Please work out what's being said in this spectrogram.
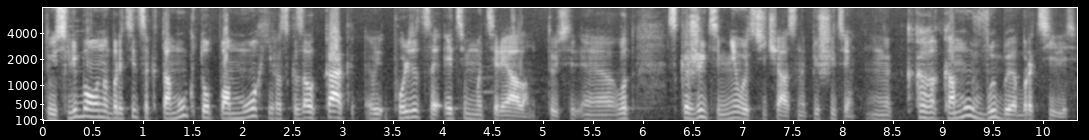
То есть, либо он обратится к тому, кто помог и рассказал, как э, пользоваться этим материалом. То есть, э, вот скажите мне вот сейчас, напишите, к кому вы бы обратились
